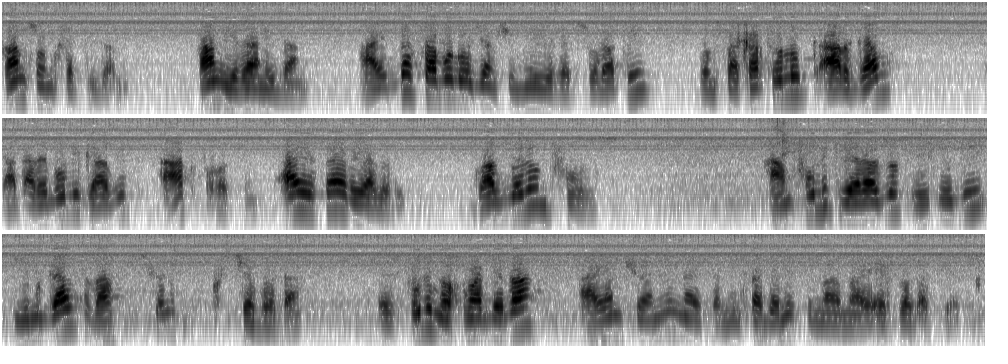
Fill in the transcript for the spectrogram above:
ხან სომხეთიდან ხან ირანიდან. აი და საბოლოო ჯამში მივიღეთ სურათი რომ საქართველოს კარგავს გატარებული გაზის 10%. აი ესაა რეალური. გვაძლევენ ფულს. ამ ფულით ვერაზოს იყიდი იმ გაზს, რაც ჩვენ გრჩებოდა. ეს ფული მოხმარდება აი ამ ჩვენი ნაიცა მიწადენის ექსპლუატაციას.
